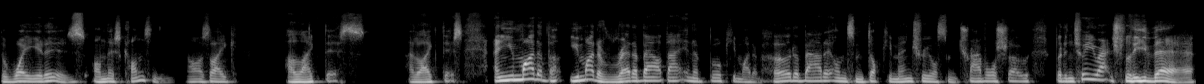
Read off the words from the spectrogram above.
the way it is on this continent. And I was like, I like this. I like this. And you might have you might have read about that in a book, you might have heard about it on some documentary or some travel show, but until you're actually there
